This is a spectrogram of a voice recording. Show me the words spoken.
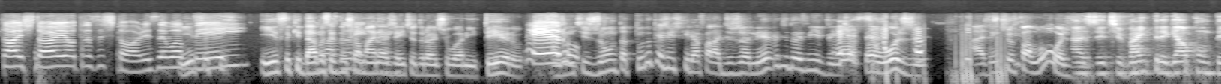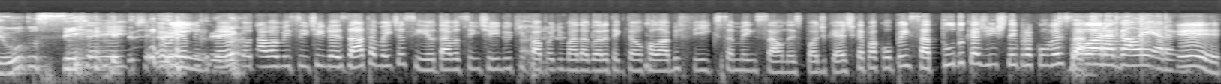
Toy Story e outras histórias. Eu amei. Isso que, isso que dá eu vocês não chamarem também. a gente durante o ano inteiro. A gente junta tudo que a gente queria falar de janeiro de 2020 Exato. até hoje. A gente falou hoje. A gente vai entregar o conteúdo sim. Gente, eu ia dizer que eu tava me sentindo exatamente assim. Eu tava sentindo que Papo Animado agora tem que ter uma collab fixa mensal nesse podcast, que é para compensar tudo que a gente tem para conversar. Bora, galera! Porque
